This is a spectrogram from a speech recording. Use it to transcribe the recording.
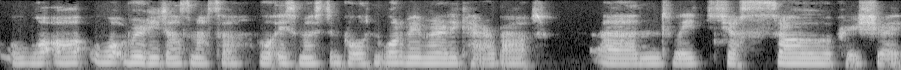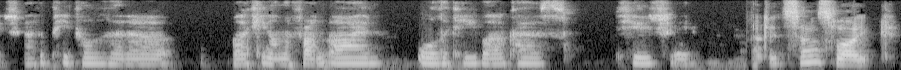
what are, what really does matter, what is most important, what do we really care about, and we just so appreciate the people that are working on the front line, all the key workers, hugely. And it sounds like,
